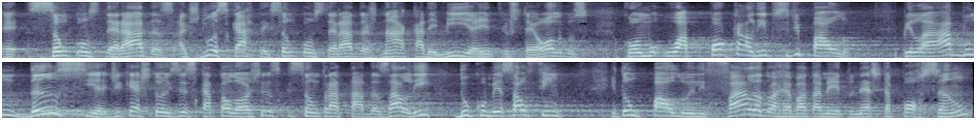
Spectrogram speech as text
é, são consideradas, as duas cartas são consideradas na academia, entre os teólogos, como o Apocalipse de Paulo pela abundância de questões escatológicas que são tratadas ali do começo ao fim. Então Paulo ele fala do arrebatamento nesta porção,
